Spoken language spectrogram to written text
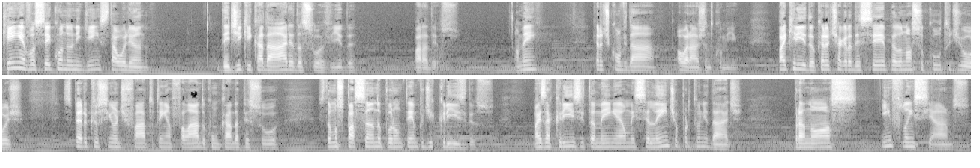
quem é você quando ninguém está olhando? Dedique cada área da sua vida para Deus. Amém? Quero te convidar a orar junto comigo. Pai querido, eu quero te agradecer pelo nosso culto de hoje. Espero que o Senhor de fato tenha falado com cada pessoa. Estamos passando por um tempo de crise, Deus. Mas a crise também é uma excelente oportunidade para nós influenciarmos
